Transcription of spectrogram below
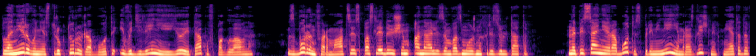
Планирование структуры работы и выделение ее этапов поглавно. Сбор информации с последующим анализом возможных результатов. Написание работы с применением различных методов.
